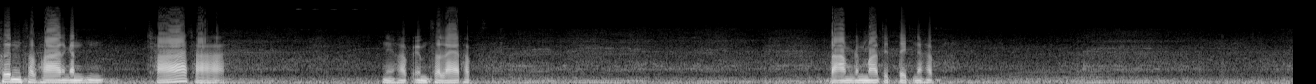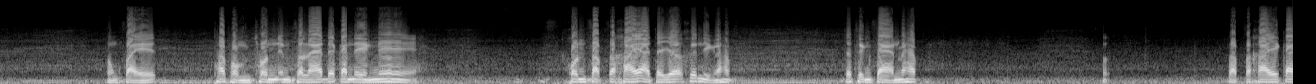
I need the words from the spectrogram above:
ขึ้นสะพานกันช้าช้า เนี่ยครับ M slash ครับ ตามกันมาติดๆนะครับ สงสัยถ้าผมชน M slash ด้วยกันเองนี่ คนสับสไครอาจจะเยอะขึ้นอีกนะครับ จะถึงแสนไหมครับ สับสไครใกล้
